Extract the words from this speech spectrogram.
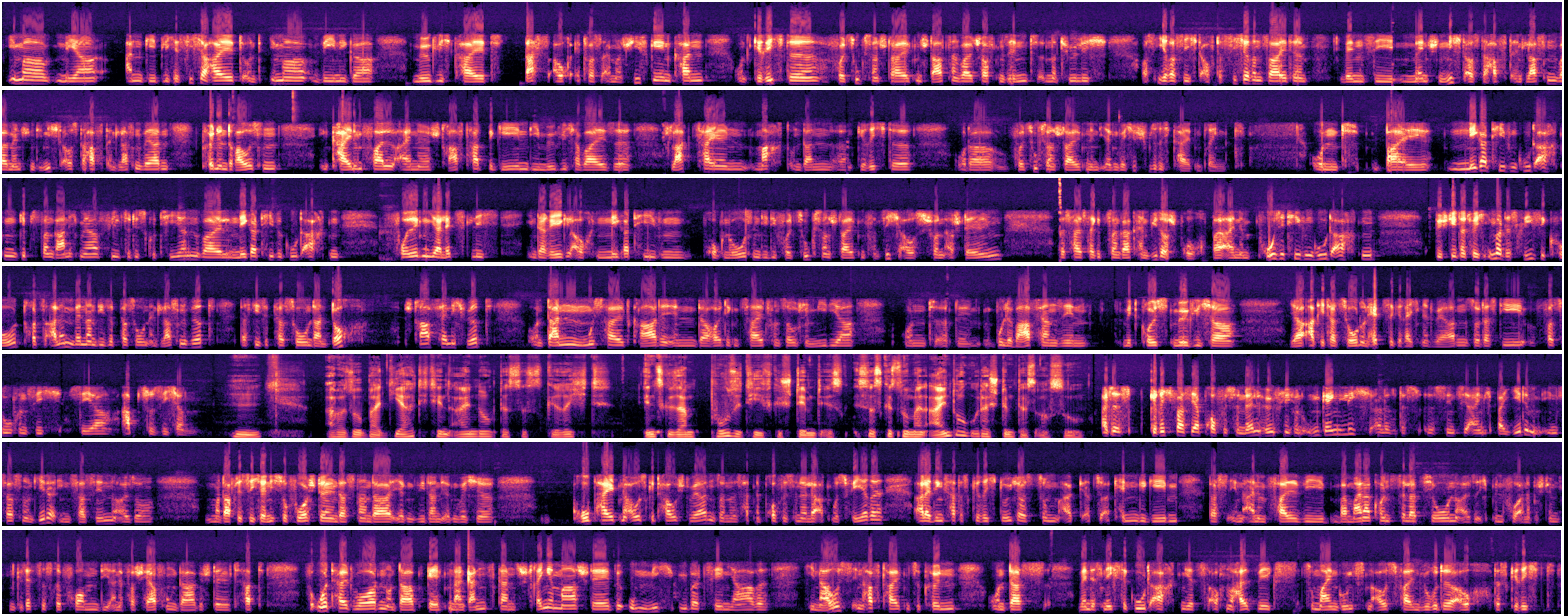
Immer mehr angebliche Sicherheit und immer weniger Möglichkeit, dass auch etwas einmal schiefgehen kann. Und Gerichte, Vollzugsanstalten, Staatsanwaltschaften sind natürlich aus ihrer Sicht auf der sicheren Seite, wenn sie Menschen nicht aus der Haft entlassen, weil Menschen, die nicht aus der Haft entlassen werden, können draußen in keinem Fall eine Straftat begehen, die möglicherweise Schlagzeilen macht und dann äh, Gerichte oder Vollzugsanstalten in irgendwelche Schwierigkeiten bringt. Und bei negativen Gutachten gibt es dann gar nicht mehr viel zu diskutieren, weil negative Gutachten folgen ja letztlich in der Regel auch negativen Prognosen, die die Vollzugsanstalten von sich aus schon erstellen. Das heißt, da gibt es dann gar keinen Widerspruch. Bei einem positiven Gutachten besteht natürlich immer das Risiko, trotz allem, wenn dann diese Person entlassen wird, dass diese Person dann doch straffällig wird. Und dann muss halt gerade in der heutigen Zeit von Social Media und äh, dem Boulevardfernsehen mit größtmöglicher ja, Agitation und Hetze gerechnet werden, sodass die versuchen, sich sehr abzusichern. Hm. Aber so bei dir hatte ich den Eindruck, dass das Gericht insgesamt positiv gestimmt ist. Ist das jetzt nur mein Eindruck oder stimmt das auch so? Also das Gericht war sehr professionell, höflich und umgänglich. Also das sind sie eigentlich bei jedem Insassen und jeder Insassin. Also man darf es sich ja nicht so vorstellen, dass dann da irgendwie dann irgendwelche Grobheiten ausgetauscht werden, sondern es hat eine professionelle Atmosphäre. Allerdings hat das Gericht durchaus zum, zu erkennen gegeben, dass in einem Fall wie bei meiner Konstellation, also ich bin vor einer bestimmten Gesetzesreform, die eine Verschärfung dargestellt hat, verurteilt worden und da gelten dann ganz, ganz strenge Maßstäbe, um mich über zehn Jahre hinaus in Haft halten zu können und dass, wenn das nächste Gutachten jetzt auch nur halbwegs zu meinen Gunsten ausfallen würde, auch das Gericht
